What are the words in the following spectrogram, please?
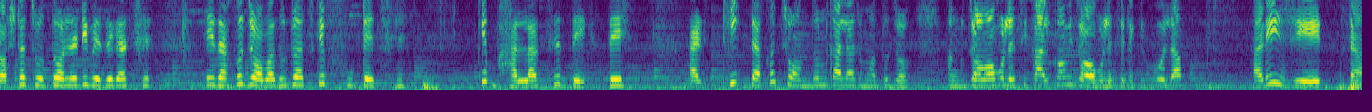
দশটা চোদ্দ অলরেডি বেজে গেছে। এই দেখো, জবা দুটো আজকে ফুটেছে। কি ভালো লাগছে দেখতে। আর ঠিক দেখো, চন্দন কালার মতো জবা বলেছি, কালকেও আমি জবা বলেছি এটাকে, গোলাপ। আর এই রেডটা,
